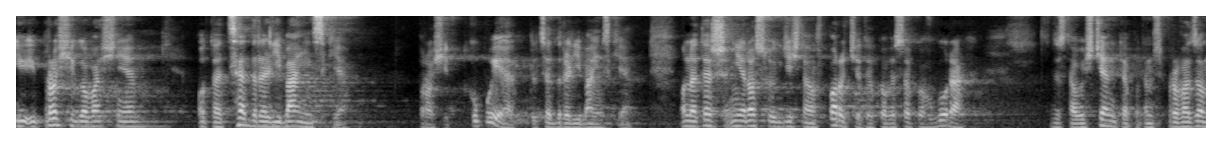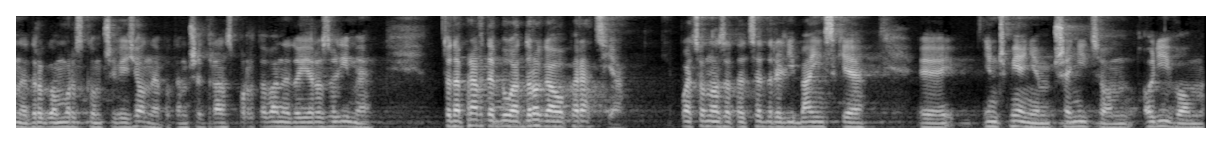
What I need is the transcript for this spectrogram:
i, i prosi go właśnie o te cedry libańskie. Prosi, kupuje te cedry libańskie. One też nie rosły gdzieś tam w porcie, tylko wysoko w górach. Zostały ścięte, potem sprowadzone, drogą morską przywiezione, potem przetransportowane do Jerozolimy. To naprawdę była droga operacja. Płacono za te cedry libańskie y, jęczmieniem, pszenicą, oliwą.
